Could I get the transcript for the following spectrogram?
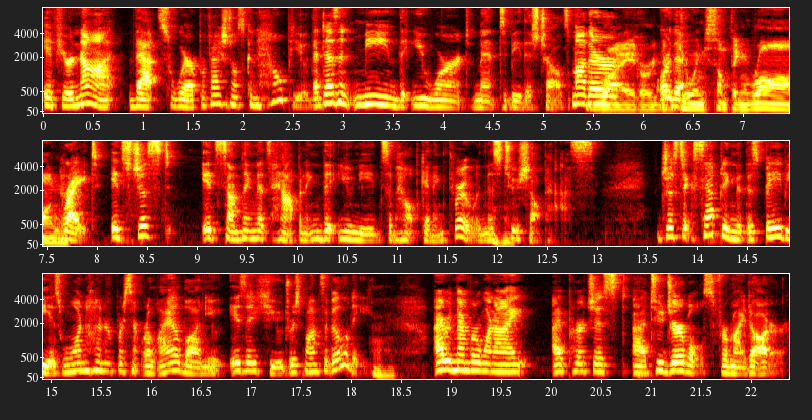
if you're not that's where professionals can help you that doesn't mean that you weren't meant to be this child's mother Right. Or you're that doing something wrong. right it's just it's something that's happening that you need some help getting through and this Mm-hmm. too shall pass just accepting that this baby is 100% reliable on you is a huge responsibility Mm-hmm. i remember when i i purchased uh, two gerbils for my daughter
